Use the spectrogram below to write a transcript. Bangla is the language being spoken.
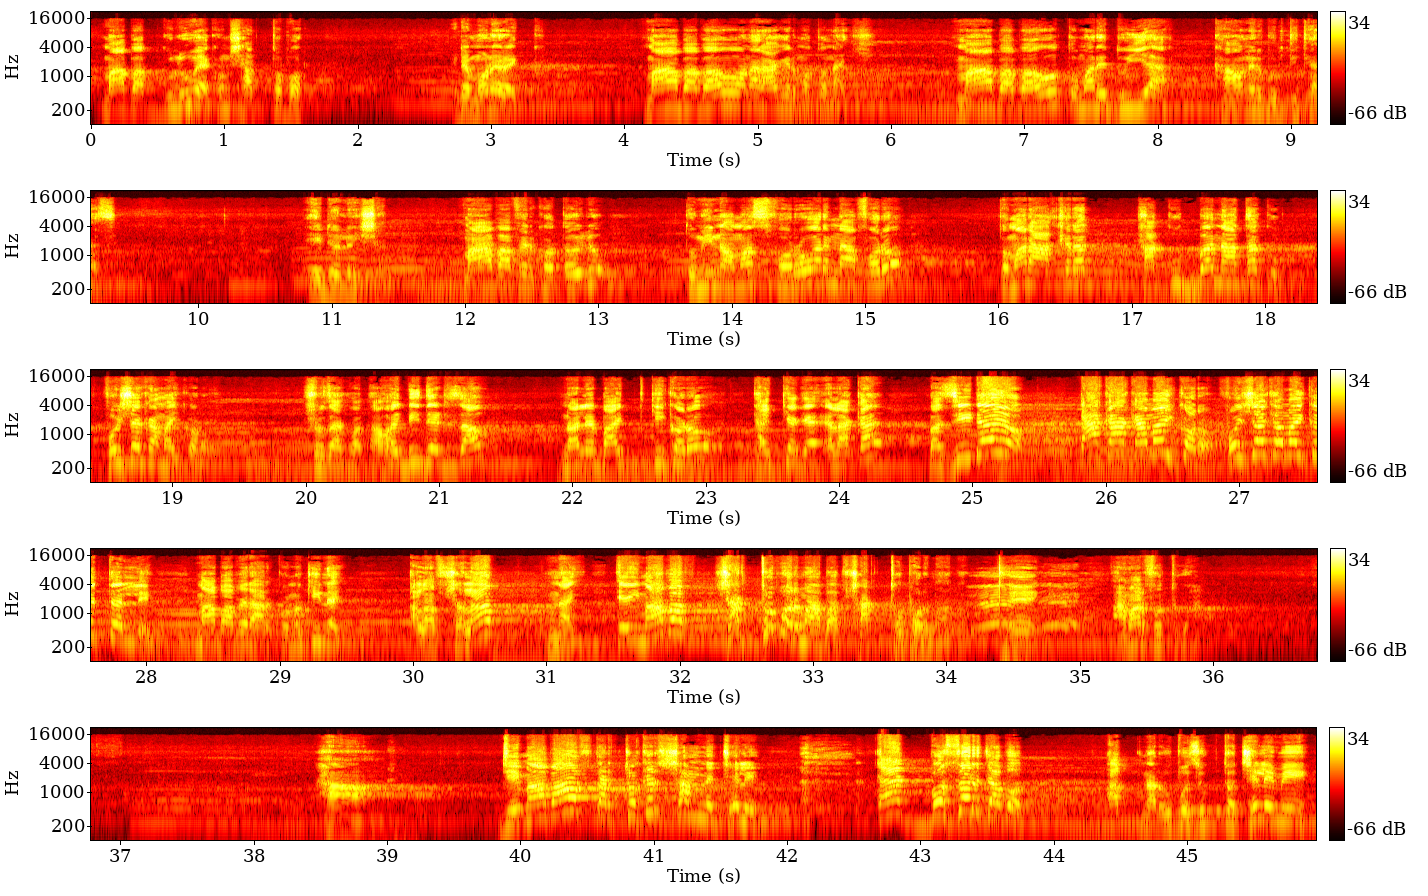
মা বাপগুলো এখন স্বার্থপর। এটা মনে রাখ। মা বাবাও ওনার আগের মতো নাই। মা বাবাও তোমারে দুইয়া খাওয়ানোর বুদ্ধিতে আছে। এইটা হলো হিসাব মা বাপের কথা হইল, তুমি নমাজ পড়ো আর না পড়ো, তোমার আখেরাত থাকুক বা না থাকুক, পয়সা কামাই করো। সোজা কথা, হয় বিদেশ যাও, নাহলে বাইক কি করো, থাইকা এলাকা বা জিডাই টাকা কামাই করো, পয়সা কামাই করতে পারলে মা বাপের আর কোনো কি নাই। আলাপ সালাপ নাই। এই মা বাপ স্বার্থপর মা বাপ স্বার্থপর মা বাপ। ঠিক। আমার ফতুয়া। হ্যাঁ। যে মা বাপ তার চোখের সামনে ছেলে এক বছর যাবত আপনার উপযুক্ত ছেলে মেয়ে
